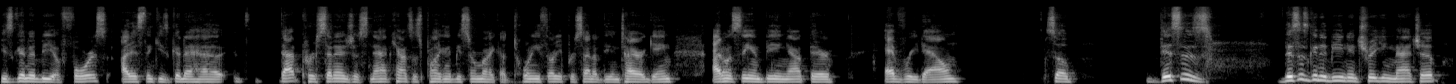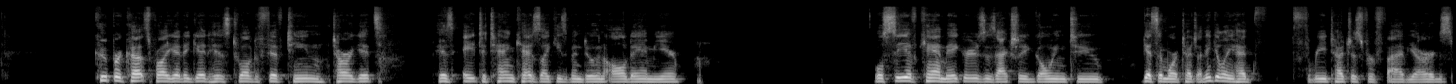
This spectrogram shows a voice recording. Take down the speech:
he's going to be a force. I just think he's going to have that percentage of snap counts is probably going to be somewhere like a 20, 30% of the entire game. I don't see him being out there every down. So this is this is going to be an intriguing matchup. Cooper Kupp's probably going to get his 12 to 15 targets, his 8 to 10 catches like he's been doing all damn year. We'll see if Cam Akers is actually going to get some more touch. I think he only had three touches for five yards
